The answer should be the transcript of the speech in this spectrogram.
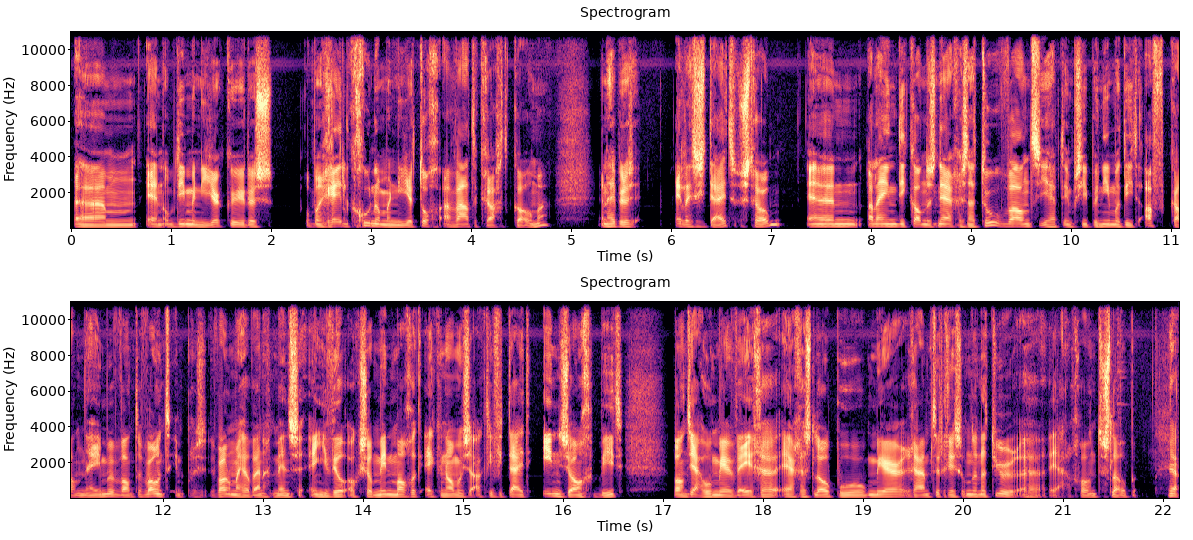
Ehm, en op die manier kun je dus op een redelijk groene manier... toch aan waterkracht komen. En dan heb je dus elektriciteit, stroom... En alleen die kan dus nergens naartoe, want je hebt in principe niemand die het af kan nemen. Want er, woont in, er wonen maar heel weinig mensen. En je wil ook zo min mogelijk economische activiteit in zo'n gebied. Want ja, hoe meer wegen ergens lopen, hoe meer ruimte er is om de natuur eh, ja, gewoon te slopen. ja.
